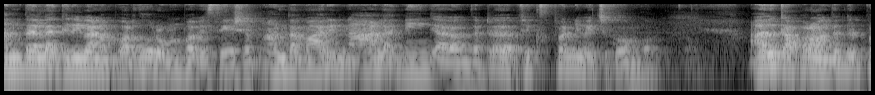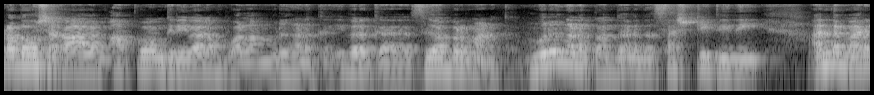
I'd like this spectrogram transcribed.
அந்தெல்லாம் கிரிவலம் போகிறது ரொம்ப விசேஷம். அந்த மாதிரி நாளை நீங்கள் வந்துட்டு ஃபிக்ஸ் பண்ணி வச்சுக்கோங்க. அதுக்கப்புறம் வந்துட்டு பிரதோஷ காலம் அப்போவும் கிரிவலம் போகலாம் முருகனுக்கு இவருக்கு சிவபெருமானுக்கு. முருகனுக்கு வந்து அந்த சஷ்டி திதி அந்த மாதிரி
